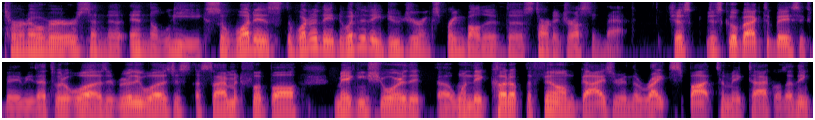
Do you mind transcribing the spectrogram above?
turnovers in the in the league. So what is what are they what did they do during spring ball to, to start addressing that? Just just go back to basics baby. That's what it was. It really was just assignment football making sure that uh, when they cut up the film guys are in the right spot to make tackles. I think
